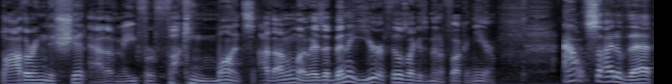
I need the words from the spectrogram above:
bothering the shit out of me for fucking months. I, I don't know. Has it been a year? It feels like it's been a fucking year outside of that,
